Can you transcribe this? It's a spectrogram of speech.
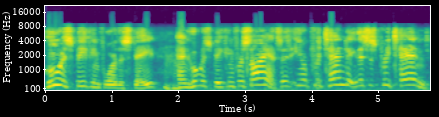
who is speaking for the state mm-hmm. and who is speaking for science. You're pretending. This is pretend.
